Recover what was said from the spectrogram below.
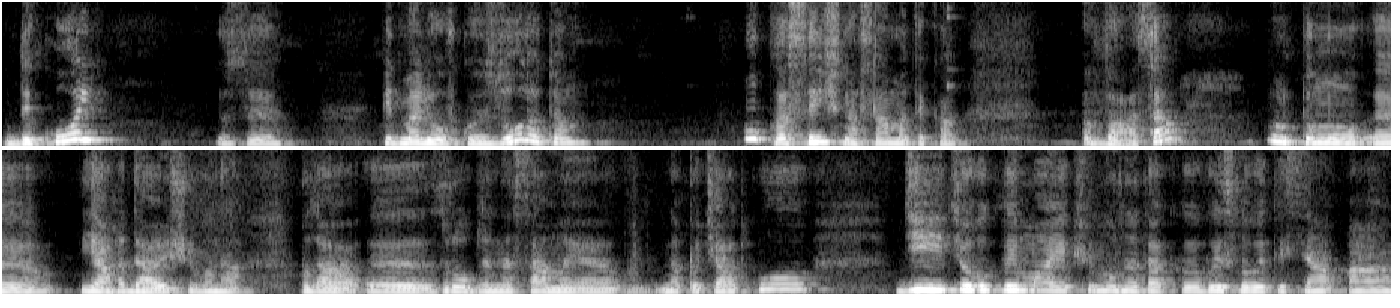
деколь з підмальовкою золотом. Ну, класична саме така ваза. Ну, тому е, я гадаю, що вона була е, зроблена саме на початку дії цього клейма, якщо можна так висловитися. А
